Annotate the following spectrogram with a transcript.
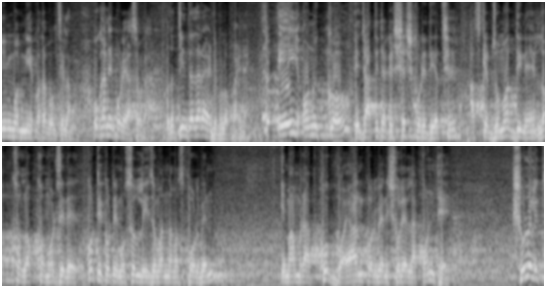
মিম্বর নিয়ে কথা বলছিলাম, ওখানে পড়ে আছে ওরা। ওদের চিন্তাধারা ডেভেলপ হয় নাই। তো এই অনৈক্য এই জাতিটাকে শেষ করে দিয়েছে। আজকের জুমার দিনে লক্ষ লক্ষ মসজিদে কোটি কোটি মুসল্লি জুমার নামাজ পড়বেন। ইমামরা খুব বয়ান করবেন সুরেলা কণ্ঠে, সুললিত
